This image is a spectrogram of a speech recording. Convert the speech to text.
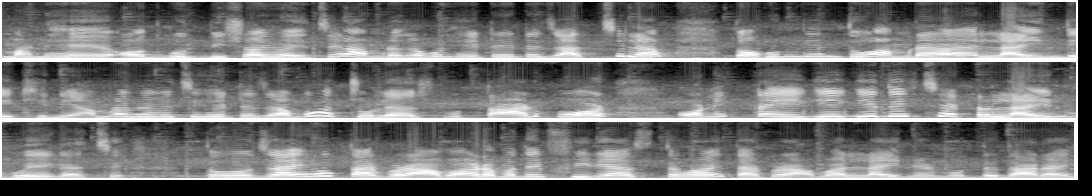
মানে অদ্ভুত বিষয় হয়েছে। আমরা যখন হেঁটে হেঁটে যাচ্ছিলাম, তখন কিন্তু আমরা লাইন দেখিনি। আমরা ভেবেছি হেঁটে যাব আর চলে আসব। তারপর অনেকটা এগিয়ে গিয়ে দেখছি একটা লাইন হয়ে গেছে। তো যাই হোক, তারপর আবার আমাদের ফিরে আসতে হয়। তারপর আবার লাইনের মধ্যে দাঁড়াই।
